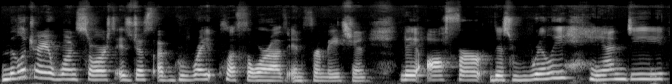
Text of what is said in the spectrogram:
Military One Source is just a great plethora of information. They offer this really handy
